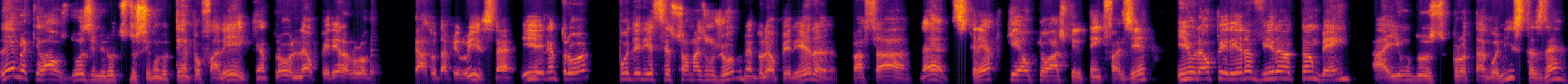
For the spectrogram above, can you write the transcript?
Lembra que lá, aos 12 minutos do segundo tempo, eu falei que entrou o Léo Pereira no lugar do Davi Luiz, né? E ele entrou. Poderia ser só mais um jogo né, do Léo Pereira, passar né, discreto, que é o que eu acho que ele tem que fazer. E o Léo Pereira vira também aí um dos protagonistas, né?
